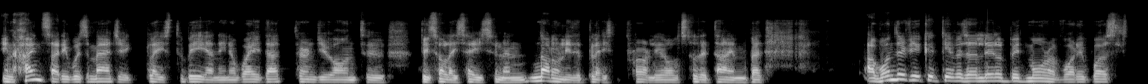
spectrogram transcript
in hindsight it was a magic place to be and in a way that turned you on to visualization and not only the place probably also the time. But I wonder if you could give us a little bit more of what it was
